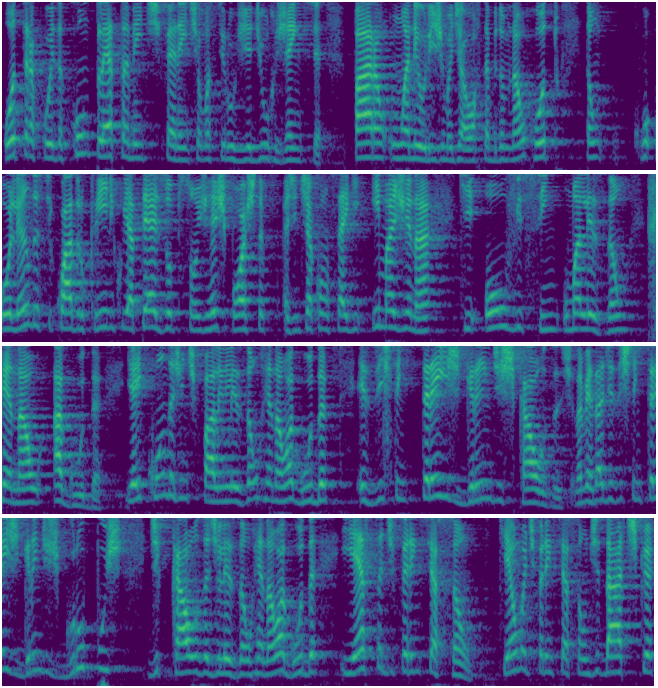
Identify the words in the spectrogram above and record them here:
outra coisa completamente diferente é uma cirurgia de urgência para um aneurisma de aorta abdominal roto. Então, olhando esse quadro clínico e até as opções de resposta, a gente já consegue imaginar que houve sim uma lesão renal aguda. E aí, quando a gente fala em lesão renal aguda, existem três grandes causas. Na verdade, existem três grandes grupos de causa de lesão renal aguda, e essa diferenciação, que é uma diferenciação didática,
